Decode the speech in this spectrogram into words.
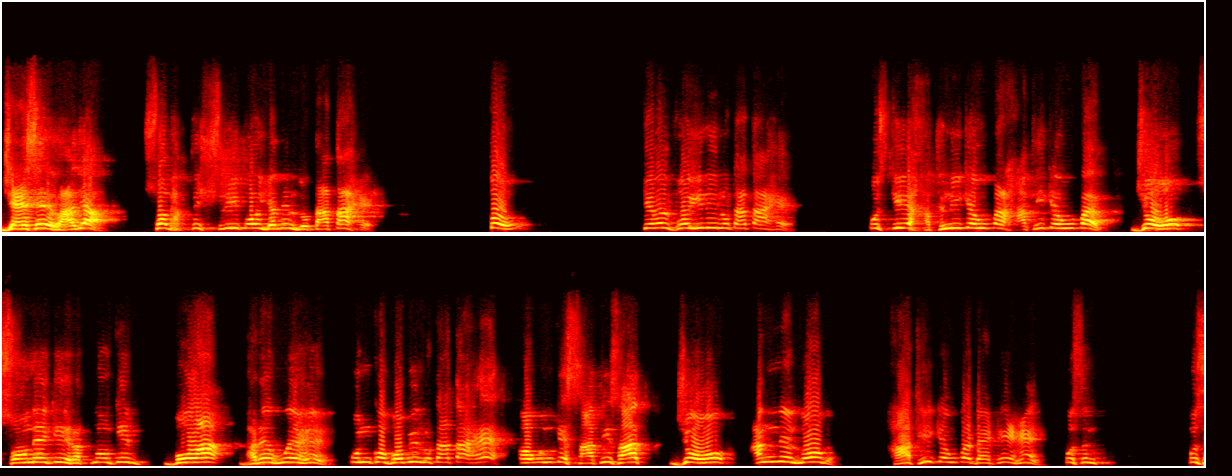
जैसे राजा स्वभक्ति श्री को यदि लुटाता है तो केवल वो ही नहीं लुटाता है। उसकी हथनी के ऊपर, हाथी के ऊपर जो सोने की, रत्नों की बोरा भरे हुए हैं, उनको वो भी लुटाता है और उनके साथ ही साथ जो अन्य लोग हाथी के ऊपर बैठे हैं, उस उस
